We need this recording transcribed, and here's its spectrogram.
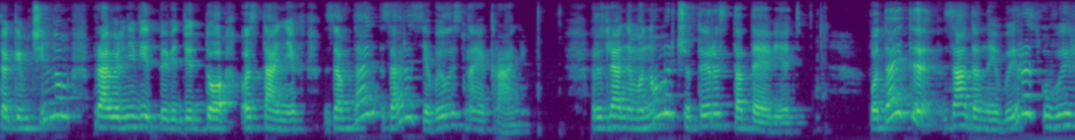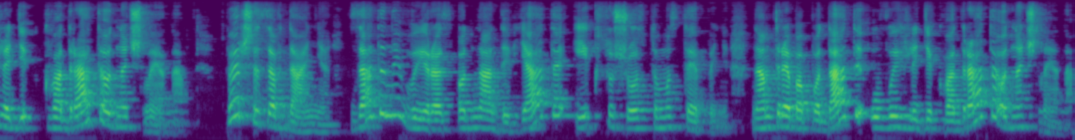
Таким чином, правильні відповіді до останніх завдань зараз з'явились на екрані. Розглянемо номер 409. Подайте заданий вираз у вигляді квадрата одночлена. Перше завдання. Заданий вираз 1 дев'ята х у шостому степені. Нам треба подати у вигляді квадрата одночлена.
